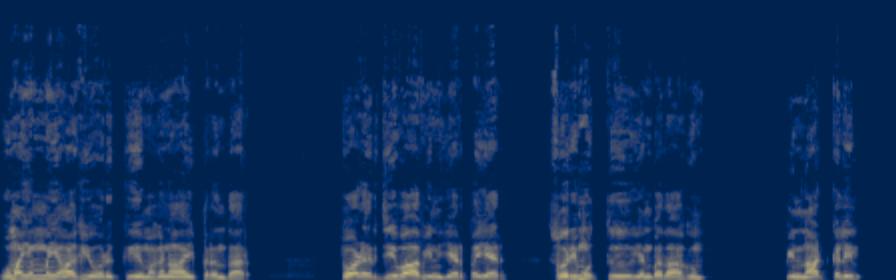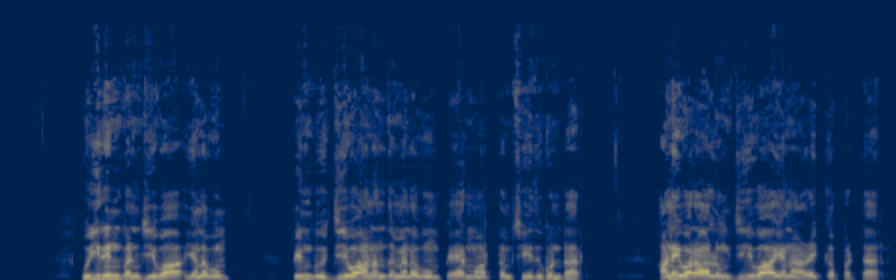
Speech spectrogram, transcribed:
உமையம்மை ஆகியோருக்கு மகனாய் பிறந்தார். தோழர் ஜீவாவின் இயற்பெயர் சொரிமுத்து என்பதாகும். பின் நாட்களில் உயிரின்பன் ஜீவா எனவும் பின்பு ஜீவானந்தம் எனவும் பெயர் மாற்றம் செய்து கொண்டார். அனைவராலும் ஜீவா என அழைக்கப்பட்டார்.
